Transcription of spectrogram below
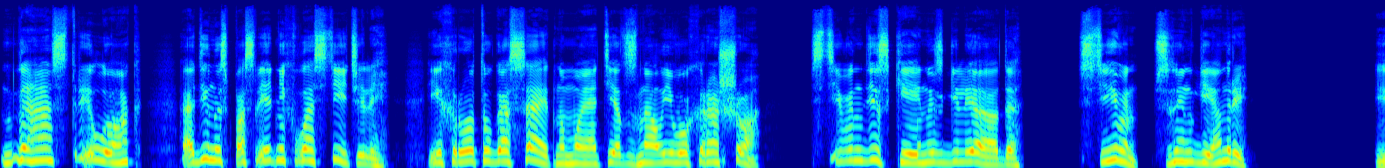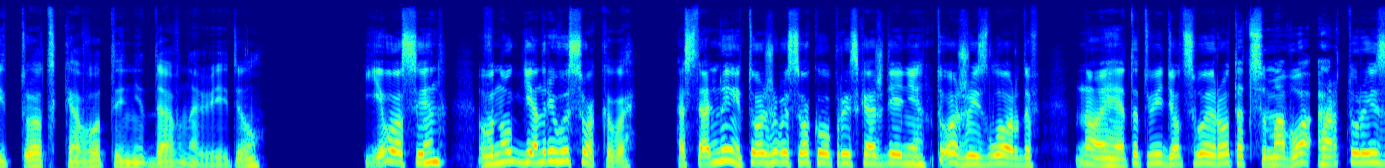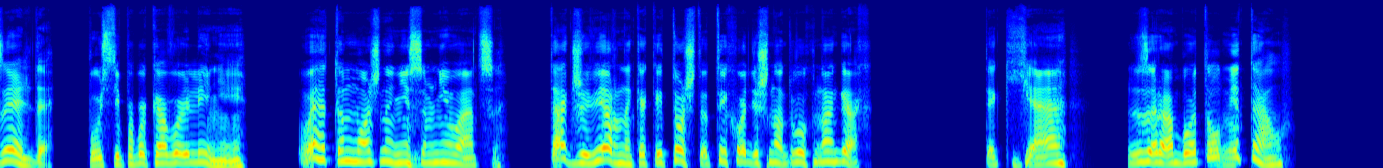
«Да, стрелок», один из последних властителей. Их род угасает, но мой отец знал его хорошо. Стивен Дискейн из Гелиада. Стивен, сын Генри». «И тот, кого ты недавно видел?» «Его сын, внук Генри Высокого. Остальные тоже высокого происхождения, тоже из лордов, но этот ведет свой род от самого Артура из Эльда, пусть и по боковой линии. В этом можно не сомневаться. Так же верно, как и то, что ты ходишь на двух ногах. Так я заработал металл.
